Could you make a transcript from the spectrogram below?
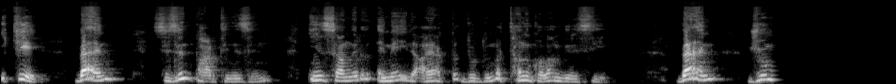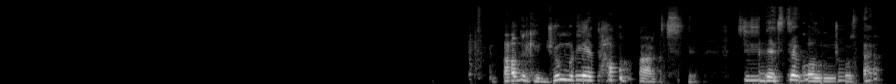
İki, ben sizin partinizin insanların emeğiyle ayakta durduğuna tanık olan birisiyim. Ben Cum kaldı ki Cumhuriyet Halk Partisi size destek olmuş olsa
